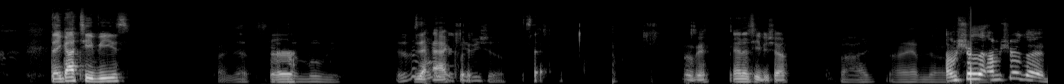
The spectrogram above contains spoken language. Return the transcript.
they got TVs. Right, That's, Sure. that's a movie. Is it a Exactly. movie or a TV show? Movie and a TV show. But I, I have no. I'm sure. That, I'm sure that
